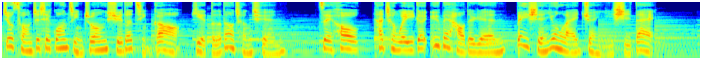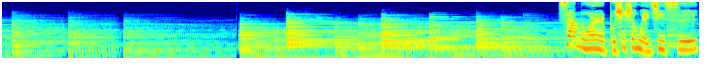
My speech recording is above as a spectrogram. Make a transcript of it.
就从这些光景中学得警告，也得到成全。最后他成为一个预备好的人，被神用来转移时代。萨摩尔不是身为祭司，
